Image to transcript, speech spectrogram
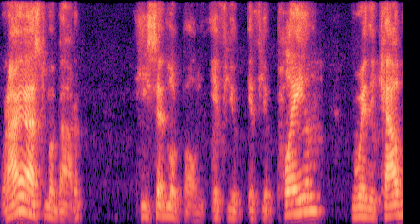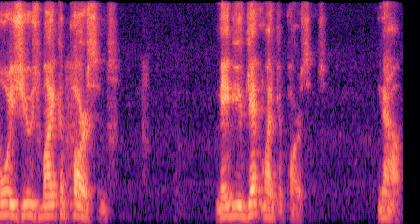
when I asked him about him, he said, "Look, Baldy, if you if you play him the way the Cowboys use Micah Parsons, maybe you get Micah Parsons. Now,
